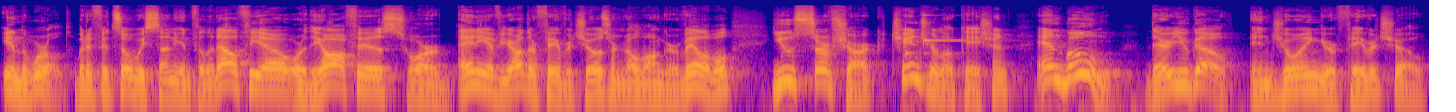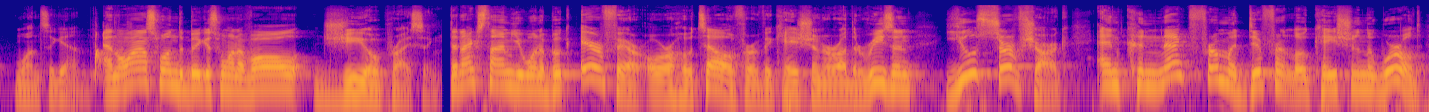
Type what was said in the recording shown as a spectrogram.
in the world. But if it's always sunny in Philadelphia or The Office or any of your other favorite shows are no longer available, use Surfshark, change your location, and boom, there you go, enjoying your favorite show once again. And the last one, the biggest one of all, geo pricing. The next time you want to book airfare or a hotel for a vacation or other reason, use Surfshark and connect from a different location in the world.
